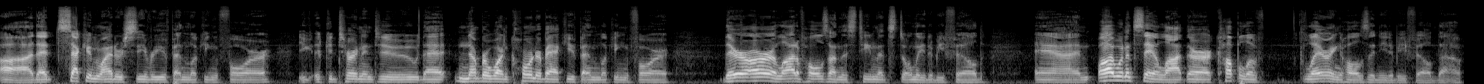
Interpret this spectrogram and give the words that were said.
uh, that second wide receiver you've been looking for. You, it could turn into that number one cornerback you've been looking for. There are a lot of holes on this team that still need to be filled, and well, I wouldn't say a lot. There are a couple of glaring holes that need to be filled, though.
